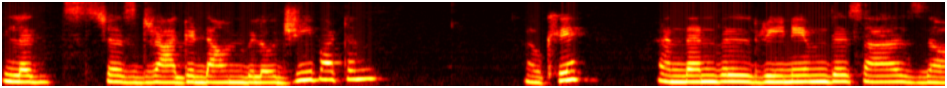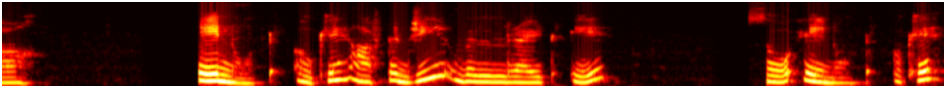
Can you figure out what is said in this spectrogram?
Let's just drag it down below G button. Okay. And then we'll rename this as uh, A note. Okay. After G, we'll write A. So A note. Okay.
